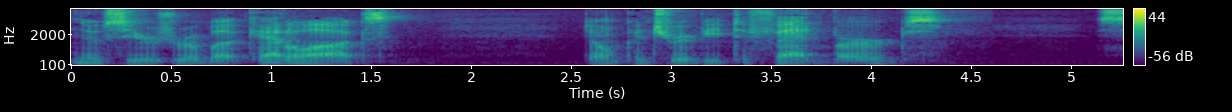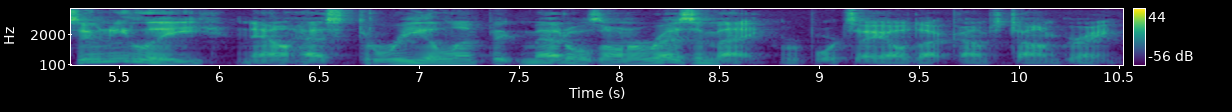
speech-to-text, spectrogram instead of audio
no Sears Roebuck catalogs. Don't contribute to Fatbergs. Suni Lee now has three Olympic medals on her resume, reports AL.com's Tom Green.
